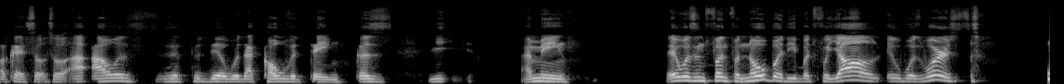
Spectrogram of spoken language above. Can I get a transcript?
Okay, so so I, I was to deal with that COVID thing because, I mean, it wasn't fun for nobody, but for y'all, it was worse.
